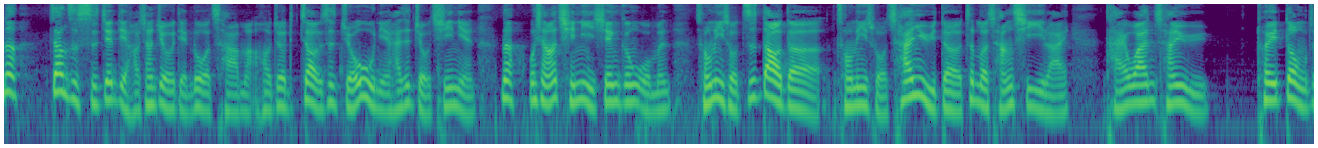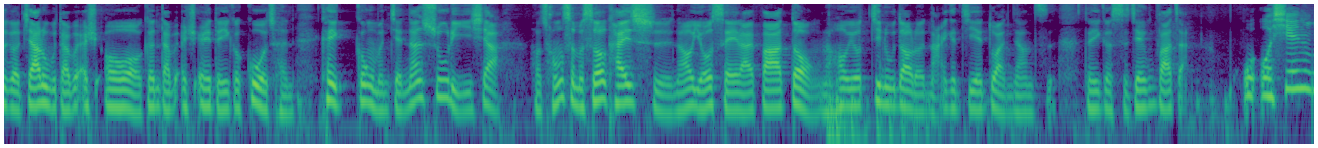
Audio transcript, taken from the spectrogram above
那这样子时间点好像就有点落差嘛，哈，就到底是九五年还是九七年？那我想要请你先跟我们从你所知道的，从你所参与的这么长期以来，台湾参与。推动这个加入 WHO 跟 WHA 的一个过程，可以跟我们简单梳理一下，从什么时候开始，然后由谁来发动，然后又进入到了哪一个阶段，这样子的一个时间发展。我我先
